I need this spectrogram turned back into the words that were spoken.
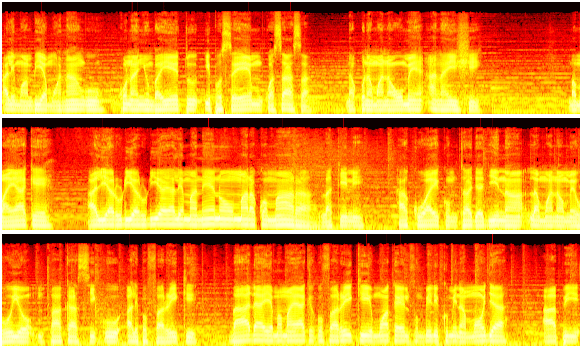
Alimwambia, mwanangu, kuna nyumba yetu ipo sehemu kwa sasa na kuna mwanaume anaishi. Mama yake aliyarudia rudia yale maneno mara kwa mara, lakini hakuwahi kumtaja jina la mwanaume huyo mpaka siku alipofariki. Baada ya mama yake kufariki mwaka 2011, Api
